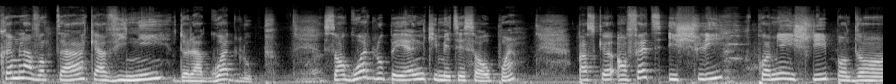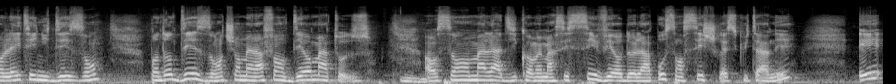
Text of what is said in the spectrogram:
Crème lavante là, qui a vini de la Guadeloupe. C'est en Guadeloupéenne qui mettait ça au point parce que en fait, Ishli, premier Ishli pendant l'été des ans, pendant des ans, tu en mets la fin en dermatose. Alors c'est une maladie quand même assez sévère de la peau, en sécheresse cutanée et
